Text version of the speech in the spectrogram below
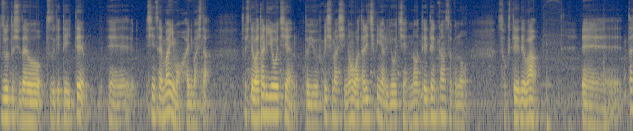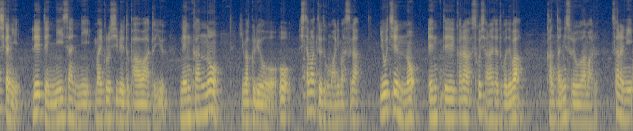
ずっと取材を続けていて、えー、震災前にも入りました。そして渡り幼稚園という福島市の渡り地区にある幼稚園の定点観測の測定では、えー、確かに0.232マイクロシーベルトパワーという年間の被曝量を下回っているところもありますが幼稚園の園庭から少し離れたところでは簡単にそれを上回る。さらに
